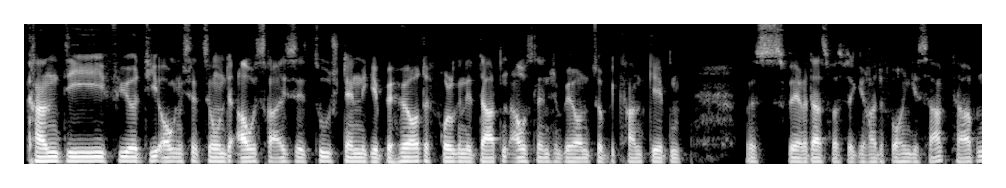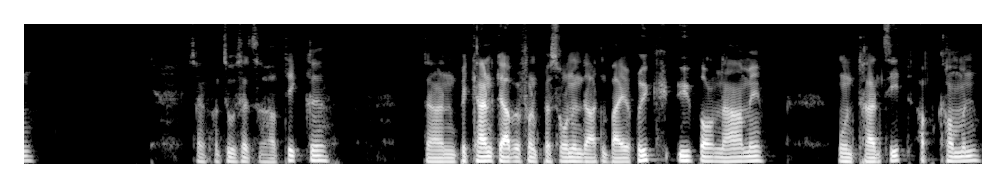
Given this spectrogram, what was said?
kann die für die Organisation der Ausreise zuständige Behörde folgende Daten ausländischen Behörden zu bekannt geben. Das wäre das, was wir gerade vorhin gesagt haben. Das ist einfach ein zusätzlicher Artikel. Dann Bekanntgabe von Personendaten bei Rückübernahme und Transitabkommen.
